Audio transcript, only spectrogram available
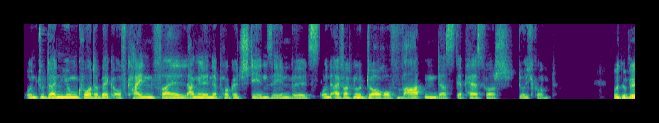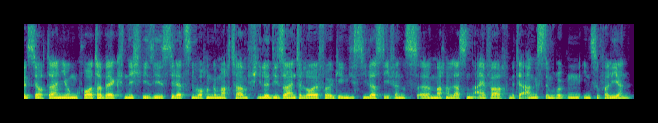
und du deinen jungen Quarterback auf keinen Fall lange in der Pocket stehen sehen willst und einfach nur darauf warten, dass der Pass Rush durchkommt. Und du willst ja auch deinen jungen Quarterback nicht, wie sie es die letzten Wochen gemacht haben, viele designte Läufe gegen die Steelers Defense äh, machen lassen, einfach mit der Angst im Rücken, ihn zu verlieren.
